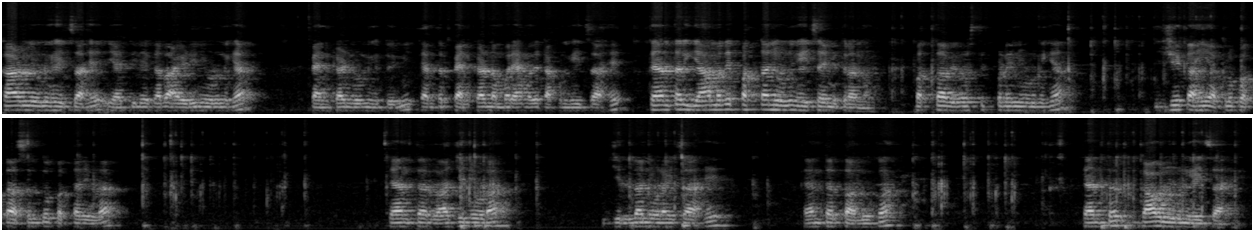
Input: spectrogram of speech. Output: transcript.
कार्ड निवडून घ्यायचं आहे. यातील एखादा आय डी निवडून घ्या. पॅन कार्ड निवडून घेतोय मी. त्यानंतर पॅन कार्ड नंबर यामध्ये टाकून घ्यायचा आहे. त्यानंतर यामध्ये पत्ता निवडून घ्यायचा आहे मित्रांनो. पत्ता व्यवस्थितपणे निवडून घ्या. जे काही आपला पत्ता असेल तो पत्ता निवडा. त्यानंतर राज्य निवडा. जिल्हा निवडायचा आहे. त्यानंतर तालुका. त्यानंतर गाव निवडून घ्यायचं आहे.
